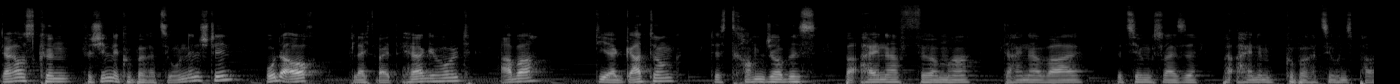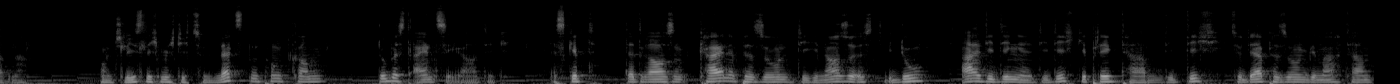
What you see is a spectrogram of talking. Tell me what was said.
Daraus können verschiedene Kooperationen entstehen oder auch, vielleicht weit hergeholt, aber die Ergattung des Traumjobes bei einer Firma deiner Wahl bzw. bei einem Kooperationspartner. Und schließlich möchte ich zum letzten Punkt kommen. Du bist einzigartig. Es gibt da draußen keine Person, die genauso ist wie du. All die Dinge, die dich geprägt haben, die dich zu der Person gemacht haben,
